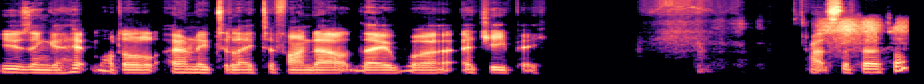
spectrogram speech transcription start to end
using a hip model, only to later find out they were a GP. That's the first one.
